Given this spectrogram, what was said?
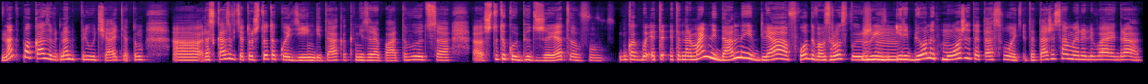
Надо показывать, надо приучать о том, а, рассказывать о том, что такое деньги, да, как они зарабатываются, а, что такое бюджет. Ну, как бы это, это нормальные данные для входа во взрослую жизнь. Мгм. И ребенок может это освоить. Это та же самая ролевая игра.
